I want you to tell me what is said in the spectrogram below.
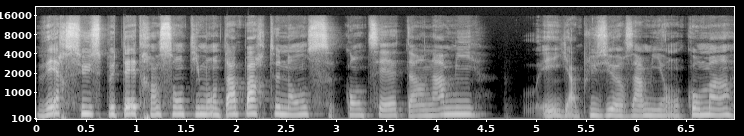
versus peut-être un sentiment d'appartenance quand c'est un ami et il y a plusieurs amis en commun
